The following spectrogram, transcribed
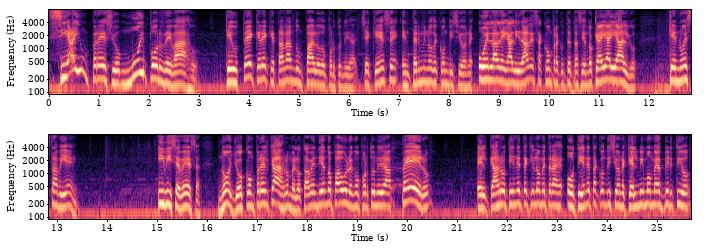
Si hay un precio muy por debajo que usted cree que está dando un palo de oportunidad, chequeese en términos de condiciones o en la legalidad de esa compra que usted está haciendo, que ahí hay algo que no está bien. Y viceversa. No, yo compré el carro, me lo está vendiendo Paulo en oportunidad, pero el carro tiene este kilometraje o tiene estas condiciones que él mismo me advirtió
